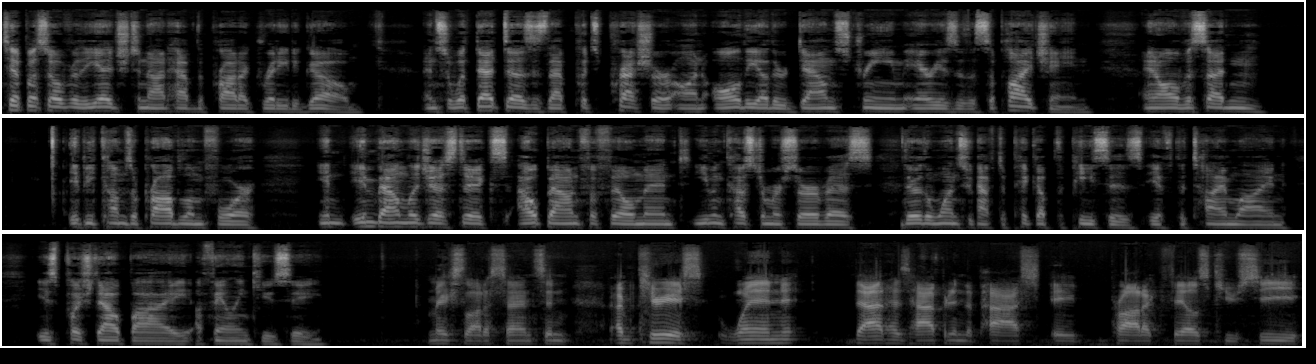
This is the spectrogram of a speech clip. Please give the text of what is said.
tip us over the edge to not have the product ready to go. And so what that does is that puts pressure on all the other downstream areas of the supply chain. And all of a sudden, it becomes a problem for in, inbound logistics, outbound fulfillment, even customer service. They're the ones who have to pick up the pieces if the timeline is pushed out by a failing QC. Makes a lot of sense. And I'm curious when that has happened in the past, a product fails QC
